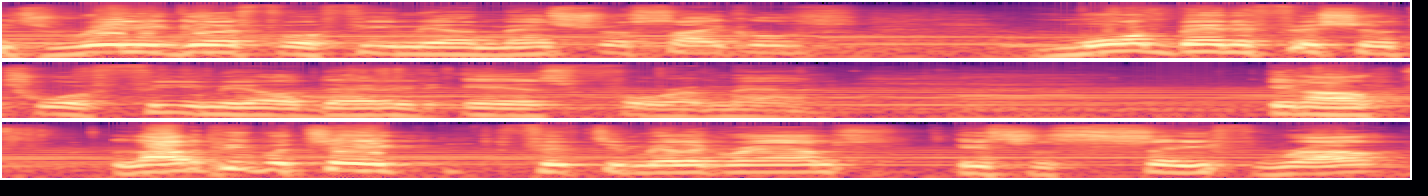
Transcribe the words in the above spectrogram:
It's really good for female menstrual cycles, more beneficial to a female than it is for a man. You know, a lot of people take 50 milligrams. It's a safe route.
